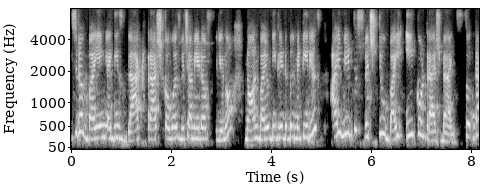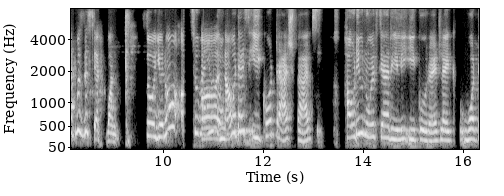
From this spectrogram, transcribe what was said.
instead of buying like these black trash covers which are made of you know non biodegradable materials i made the switch to buy eco trash bags. So that was the step one. So you know so when you uh, talk about these eco trash bags how do you know if they are really eco right? Like what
